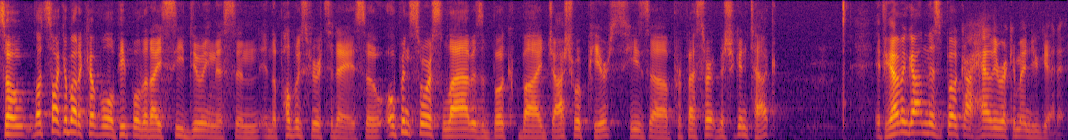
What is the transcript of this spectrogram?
So let's talk about a couple of people that I see doing this in, in the public sphere today. So Open Source Lab is a book by Joshua Pearce. He's a professor at Michigan Tech. If you haven't gotten this book, I highly recommend you get it.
